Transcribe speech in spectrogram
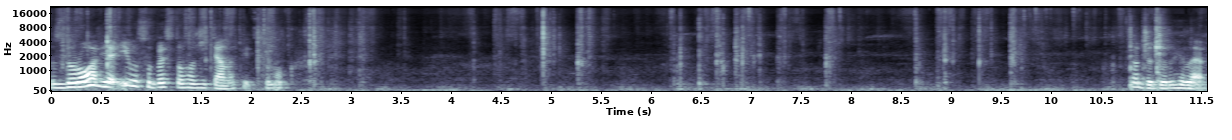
здоров'я і особистого життя на підсумок. Отже, дорогі леви.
